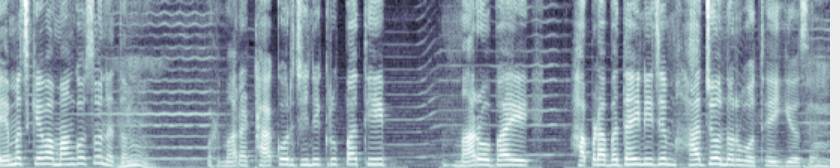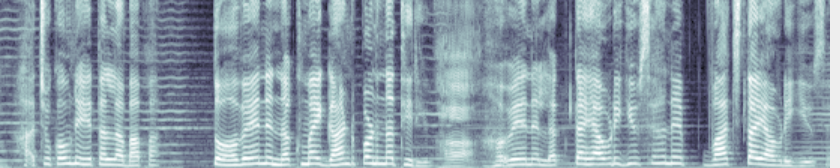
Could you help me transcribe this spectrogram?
એમ જ કહેવા માંગો છો ને તમે? પણ મારા ઠાકોરજીની કૃપાથી મારો ભાઈ આપણા બધાયની જેમ હાજો નરવો થઈ ગયો છે. સાચું કહું ને હેતલના બાપા તો હવે એને નખમાય ગાંઠ પણ નથી રહ્યું. હવે એને લખતાય આવડી ગયું છે અને વાંચતાય આવડી ગયું છે.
